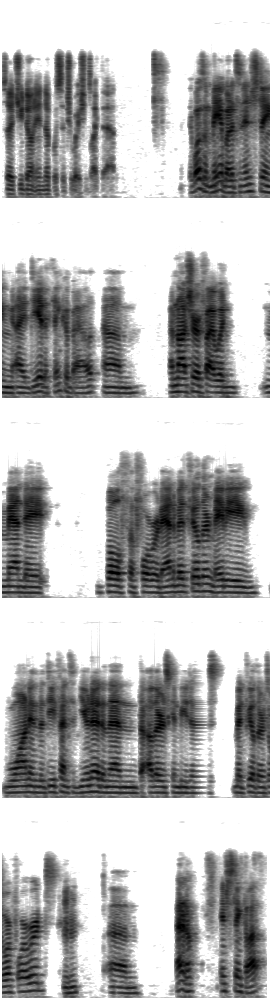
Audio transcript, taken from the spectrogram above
so that you don't end up with situations like that. It wasn't me, but it's an interesting idea to think about. Um, I'm not sure if I would mandate both a forward and a midfielder. Maybe one in the defensive unit, and then the others can be just midfielders or forwards. Mhm. Um, I don't know. Interesting thought.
